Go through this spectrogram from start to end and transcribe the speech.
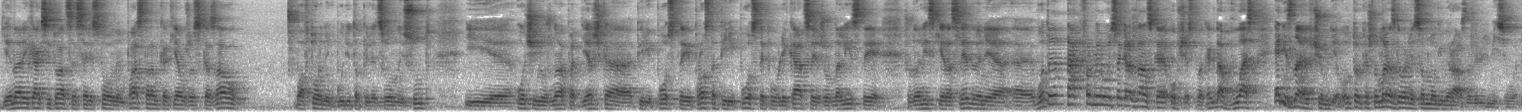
Геннадий, как ситуация с арестованным пастором, как я уже сказал, во вторник будет апелляционный суд – и очень нужна поддержка, перепосты, просто перепосты, публикации, журналисты, журналистские расследования. Э, вот это так формируется гражданское общество, когда власть... Я не знаю, в чем дело. Вот только что мы разговаривали со многими разными людьми сегодня.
